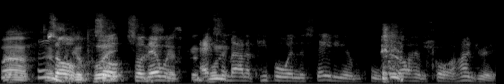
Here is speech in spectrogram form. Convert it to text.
Wow, that's so, a good so, point. so there was that's a good X point. amount of people in the stadium who saw him score 100,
